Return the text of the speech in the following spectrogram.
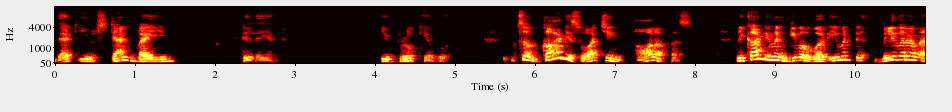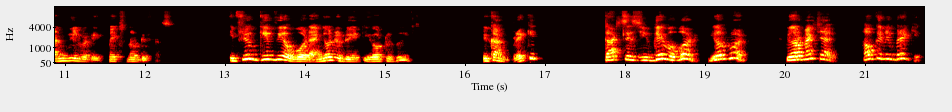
that you will stand by him till the end. You broke your word. So God is watching all of us. We can't even give a word, even to believer or unbeliever, it makes no difference. If you give your word, I'm going to do it, you have to do it. You can't break it. God says, You gave a word, your word. You are my child. How can you break it?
